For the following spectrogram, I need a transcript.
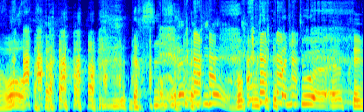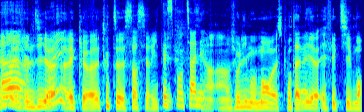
Bravo Merci beaucoup. C'était pas du tout euh, euh, prévu et je le dis euh, avec toute sincérité. C'est spontané. C'est un, joli moment spontané, effectivement.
